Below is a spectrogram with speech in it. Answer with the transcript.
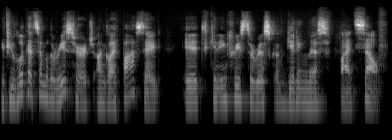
if you look at some of the research on glyphosate, it can increase the risk of getting this by itself.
